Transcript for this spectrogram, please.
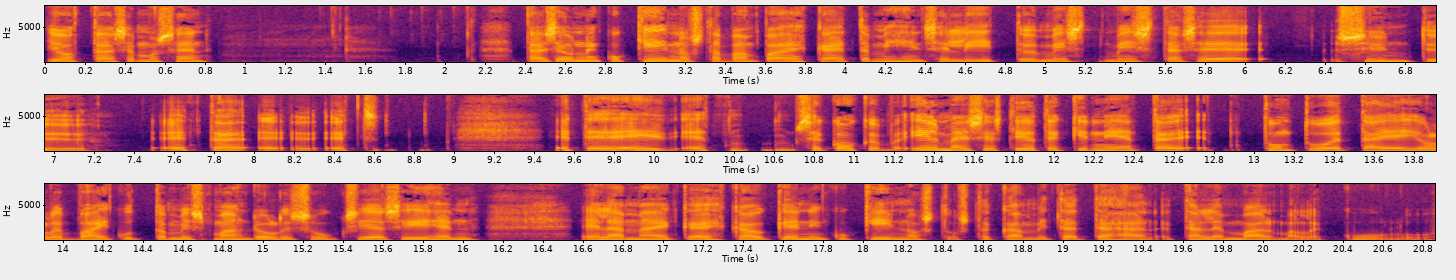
johtaa semmoiseen, tai se on niin kuin kiinnostavampaa ehkä, että mihin se liittyy, mistä se syntyy. Että et, et, et, et, se koko, ilmeisesti jotenkin niin, että tuntuu, että ei ole vaikuttamismahdollisuuksia siihen elämään eikä ehkä oikein niin kuin kiinnostustakaan, mitä tähän, tälle maailmalle kuuluu.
